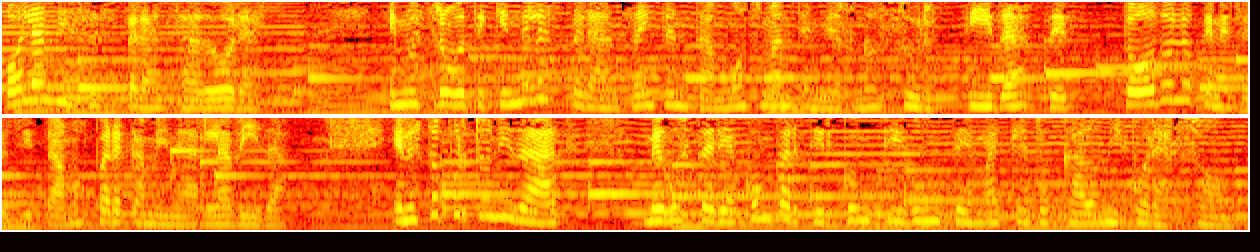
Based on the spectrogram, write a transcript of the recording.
Hola mis esperanzadoras. En nuestro botiquín de la esperanza intentamos mantenernos surtidas de todo lo que necesitamos para caminar la vida. En esta oportunidad me gustaría compartir contigo un tema que ha tocado mi corazón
